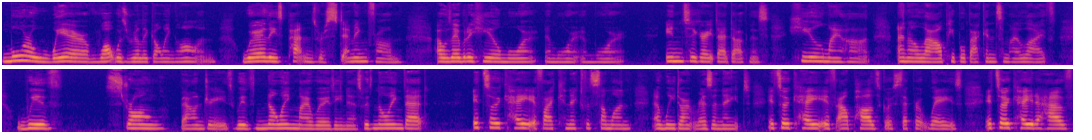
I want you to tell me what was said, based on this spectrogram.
more aware of what was really going on, where these patterns were stemming from, I was able to heal more and more and more integrate that darkness, heal my heart, and allow people back into my life with strong boundaries, with knowing my worthiness, with knowing that it's okay if I connect with someone and we don't resonate. It's okay if our paths go separate ways. It's okay to have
